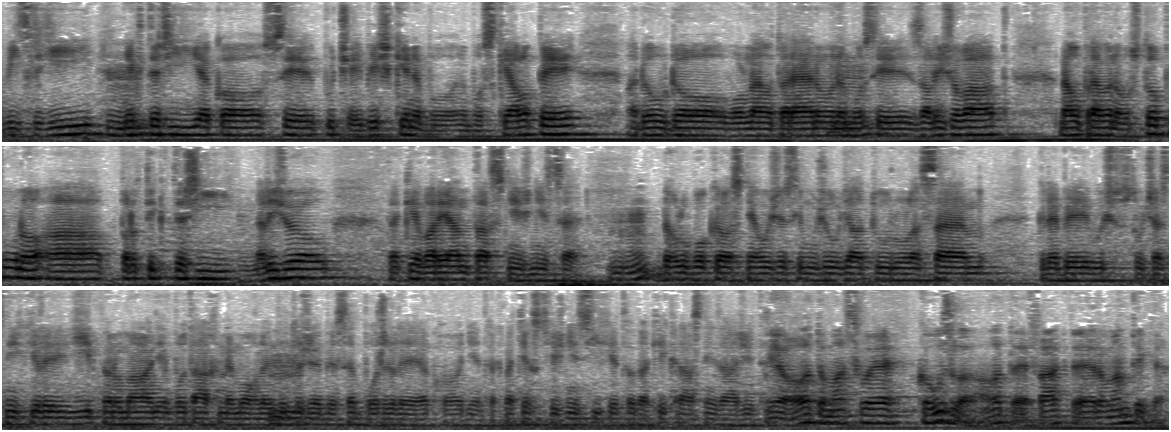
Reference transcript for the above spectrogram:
víc lidí. Mm-hmm. Někteří jako si půjčejí běžky nebo, nebo skialpy a jdou do volného terénu mm-hmm. nebo si zaližovat na upravenou stopu. No a pro ty, kteří neližujou, tak je varianta sněžnice. Mm-hmm. Do hlubokého sněhu, že si můžou udělat túru lesem, kde by už v současné chvíli jít normálně v botách nemohli, mm. protože by se bořili jako hodně. Tak na těch stěžnicích je to taky krásný zážitek. Jo, to má svoje kouzlo, no, to je fakt, to je romantika.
